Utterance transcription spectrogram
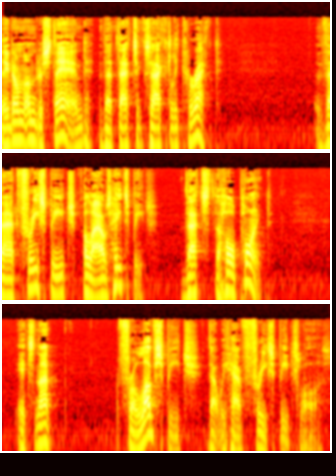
They don't understand that that's exactly correct. That free speech allows hate speech. That's the whole point. It's not for love speech that we have free speech laws.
